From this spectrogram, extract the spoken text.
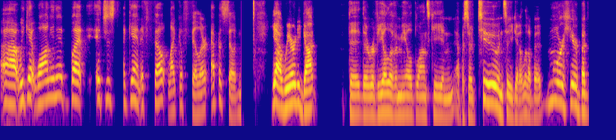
Uh, we get Wong in it, but it just again, it felt like a filler episode. Yeah, we already got the the reveal of Emil Blonsky in episode two, and so you get a little bit more here, but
